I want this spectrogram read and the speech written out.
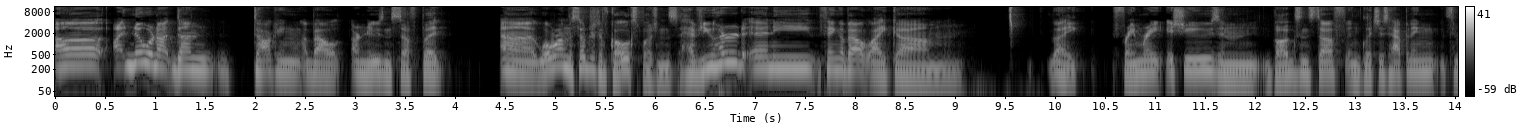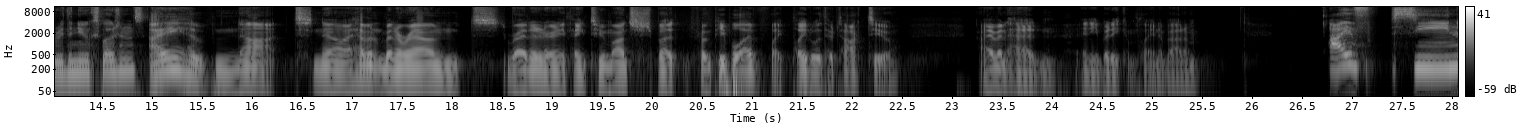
uh, I know we're not done talking about our news and stuff, but uh, while we're on the subject of goal explosions, have you heard anything about like um, like frame rate issues and bugs and stuff and glitches happening through the new explosions? I have not. No, I haven't been around Reddit or anything too much, but from people I've like played with or talked to, I haven't had anybody complain about him. I've seen,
